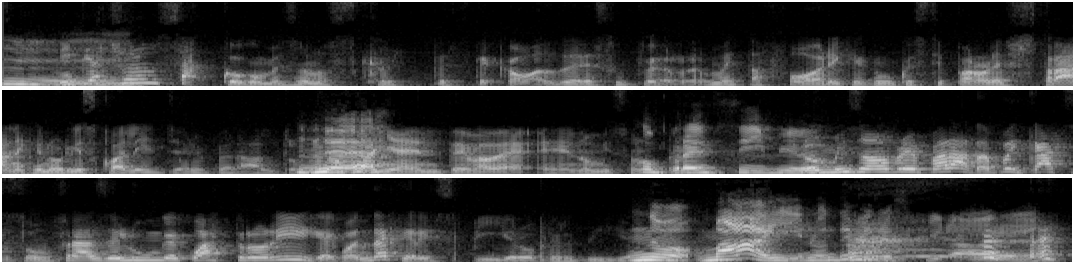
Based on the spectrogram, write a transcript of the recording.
Mm. Mi piacciono un sacco come sono scritte queste cose, super metaforiche, con queste parole strane che non riesco a leggere, peraltro. Non fa niente, vabbè, eh, non mi sono pre- Comprensibile. non mi sono preparata. Poi, cazzo, sono frasi lunghe quattro righe. Quando è che respiro per dire? No, mai, non devi respirare.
